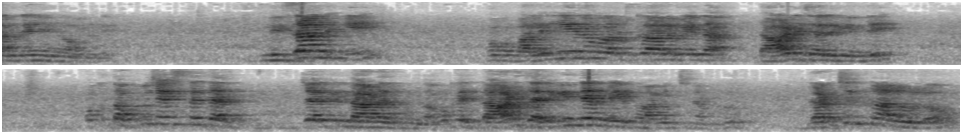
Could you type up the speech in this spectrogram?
సందేహంగా ఉంది. నిజానికి ఒక బలహీన వర్గాల మీద దాడి జరిగింది. ఒక తప్పు చేస్తే జ- జరిగిన దాడి అనుకుందాం. ఒక దాడి జరిగింది అని మీరు భావించినప్పుడు గడిచిన కాలంలో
